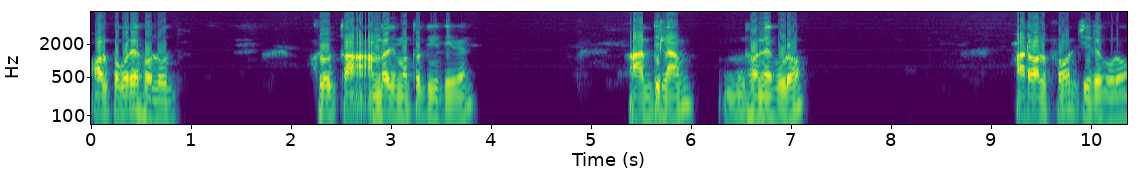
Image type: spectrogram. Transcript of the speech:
অল্প করে হলুদ। হলুদটা আন্দাজ মতো দিয়ে দিবেন। আর দিলাম ধনে গুঁড়ো আর অল্প জিরে গুঁড়ো।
